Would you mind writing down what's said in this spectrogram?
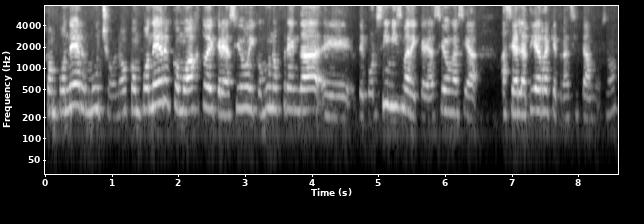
componer mucho, ¿no? Componer como acto de creación y como una ofrenda de por sí misma de creación hacia, hacia la tierra que transitamos, ¿no?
